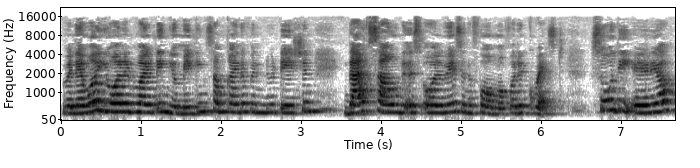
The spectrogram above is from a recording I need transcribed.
Whenever you are inviting, you're making some kind of invitation, that sound is always in a form of a request. So the area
